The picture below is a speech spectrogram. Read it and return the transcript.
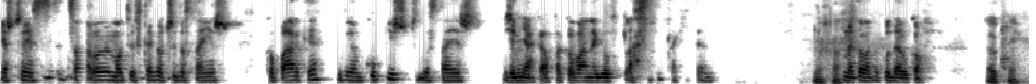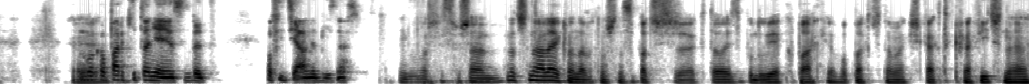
Jeszcze jest cały motyw tego, czy dostaniesz koparkę, kiedy ją kupisz, czy dostajesz ziemniaka opakowanego w plastik, taki ten. Aha. metalowe pudełko. Okej. Okay. Bo koparki to nie jest zbyt oficjalny biznes. Właśnie słyszałem, znaczy na Allegro nawet można zobaczyć, że ktoś zbuduje koparki albo oparciu tam jakieś karty graficzne,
